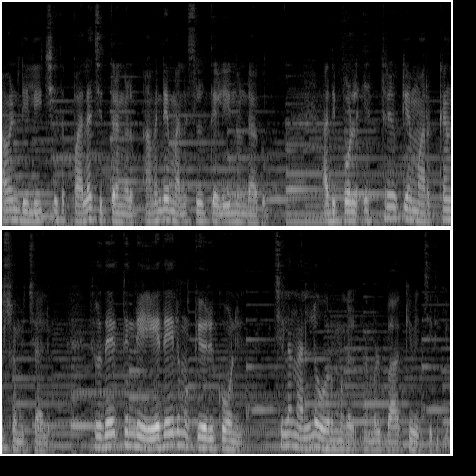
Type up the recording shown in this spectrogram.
അവൻ ഡിലീറ്റ് ചെയ്ത പല ചിത്രങ്ങളും അവന്റെ മനസ്സിൽ തെളിയുന്നുണ്ടാകും. അതിപ്പോൾ എത്രയൊക്കെ മറക്കാൻ ശ്രമിച്ചാലും ഹൃദയത്തിന്റെ ഏതേലുമൊക്കെ ഒരു കോണിൽ ചില നല്ല ഓർമ്മകൾ നമ്മൾ ബാക്കി വെച്ചിരിക്കും.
